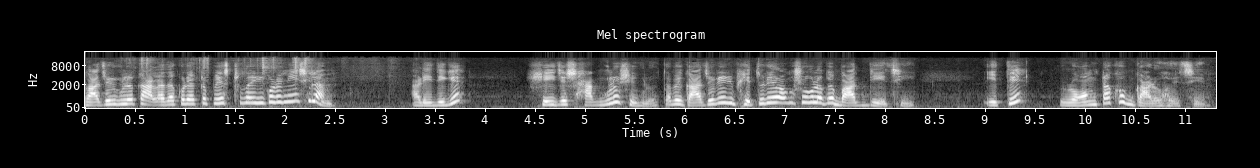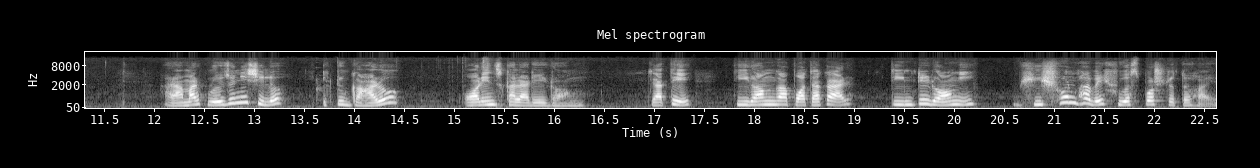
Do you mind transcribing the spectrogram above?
গাজরগুলোকে আলাদা করে একটা পেস্ট তৈরি করে নিয়েছিলাম। আর এদিকে সেই যে শাকগুলো, সেগুলো। তবে গাজরের ভেতরের অংশগুলোকে বাদ দিয়েছি। এতে রঙটা খুব গাঢ় হয়েছে। আর আমার প্রয়োজনই ছিল একটু গাঢ় অরেঞ্জ কালারের রং, যাতে তিরঙ্গা পতাকার তিনটে রঙই ভীষণভাবে সুস্পষ্টত হয়।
